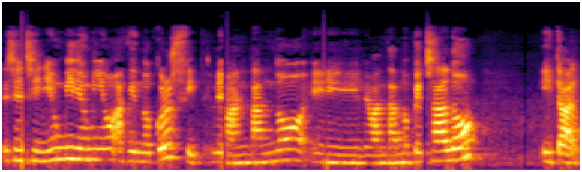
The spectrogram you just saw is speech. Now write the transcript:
les enseñé un vídeo mío haciendo CrossFit, levantando, eh, levantando pesado y tal.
